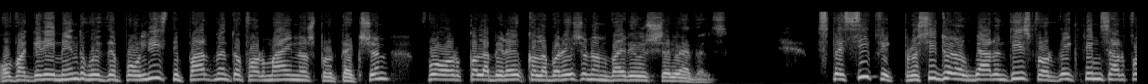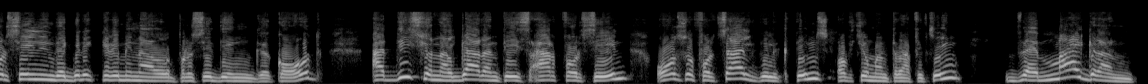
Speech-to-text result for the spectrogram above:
of agreement with the Police Department for Minors Protection for collabora collaboration on various levels. Specific procedural guarantees for victims are foreseen in the Greek Criminal Proceeding Code. Additional guarantees are foreseen also for child victims of human trafficking. The migrant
